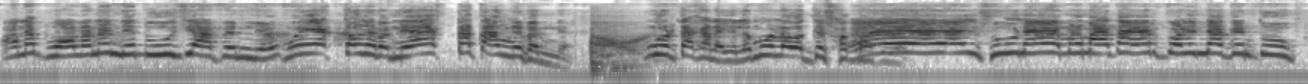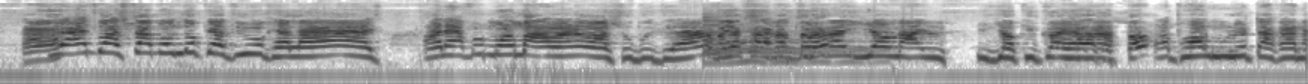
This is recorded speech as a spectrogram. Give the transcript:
আনা আনা নে দুলছি আপেল একটাও নেবেন না একটা টাং নেবেন না। মোর টাকা নাই গেলে মোর ওকে সব এই, এই, এই, শুন আমার মাথা হেড করি না কিন্তু। হ্যাঁ? এই দশটা বন্ধু কেঁচিও খেলাস আর এখন মোর মা মানে অসুবিধা ভাইয়া, কারা করতো রে? ইয়াও নাই ইয়া কি কয় কারা করতো? ফল মূলের টাকা না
